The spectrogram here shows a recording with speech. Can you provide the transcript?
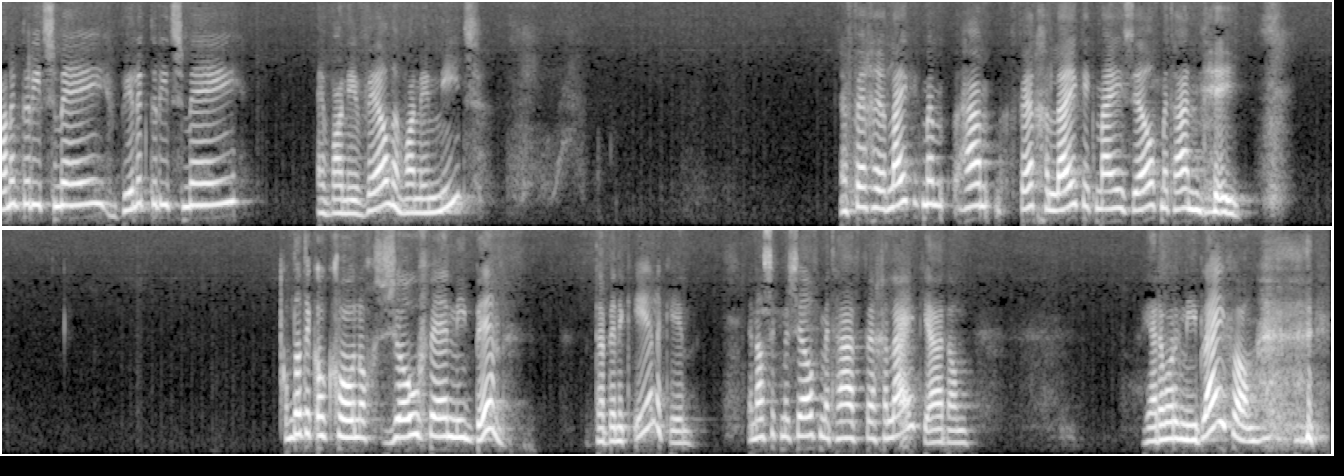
Kan ik er iets mee? Wil ik er iets mee? En wanneer wel en wanneer niet? En vergelijk ik, haar, vergelijk ik mijzelf met haar? Nee. Omdat ik ook gewoon nog zo ver niet ben. Daar ben ik eerlijk in. En als ik mezelf met haar vergelijk, ja, dan, ja, daar word ik niet blij van.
